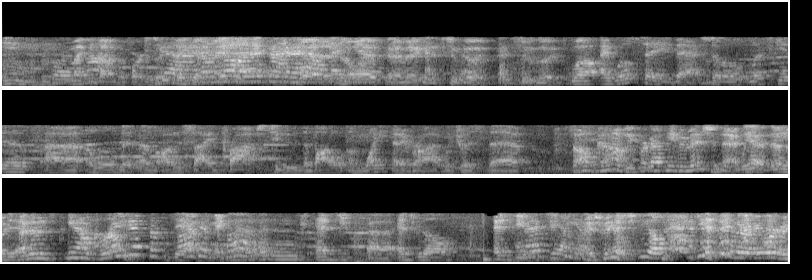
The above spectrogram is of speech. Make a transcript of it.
Mm-hmm. Or It might be not. done before dessert. Yeah, Think I it'll don't make know it. if it's gonna Yeah, there's happen, no way yeah. it's gonna make it. It's too good. It's too good. Well, I will say that, so let's give uh, a little bit of on-the-side props to the bottle of white that I brought, which was the, Oh God, we forgot to even mention that. We- yeah, the we did. McMenamin's Pinot I'll Gris. get the, I'll yeah, get the the bottle. McMenamin Edge, uh, Edgeville, Edgefield. Edgefield. Edgefield. Edgefield. I can't think of the right word.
